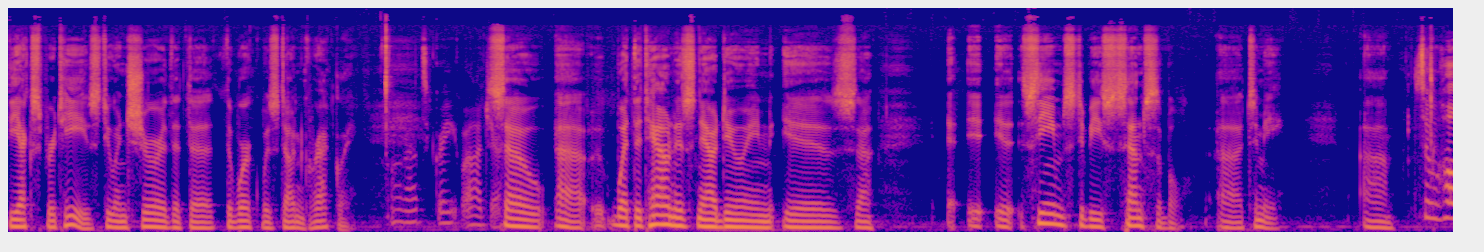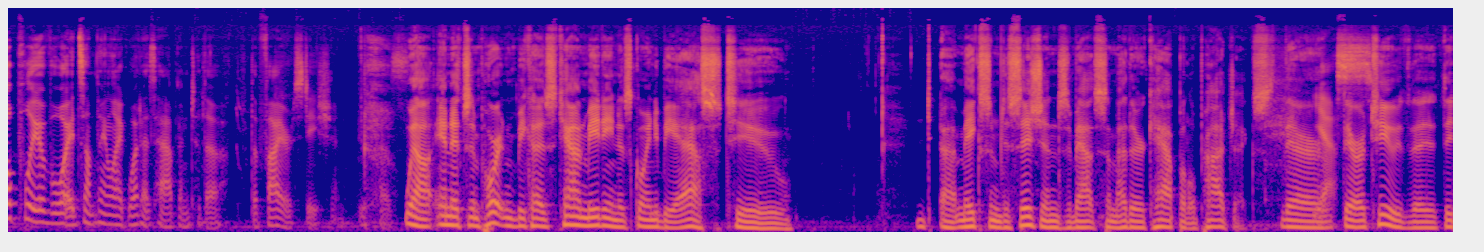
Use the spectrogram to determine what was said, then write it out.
the expertise to ensure that the, the work was done correctly. Oh, that's great, Roger. So uh, what the town is now doing is uh, it, it seems to be sensible uh, to me. Um, So hopefully avoid something like what has happened to the, the fire station because well, and it's important because town meeting is going to be asked to uh, make some decisions about some other capital projects. There, there are two: the the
